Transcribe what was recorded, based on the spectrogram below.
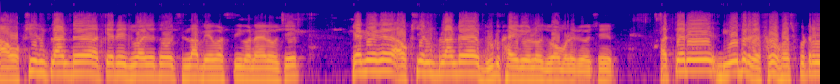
આ ઓક્સિજન પ્લાન્ટ અત્યારે જોવા જઈએ તો છેલ્લા બે વર્ષથી બનાવેલો છે. ક્યાંક ક્યાંક ઓક્સિજન પ્લાન્ટ ધૂળ ખાઈ રહેલો જોવા મળી રહ્યો છે. અત્યારે દિયોદર રેફરલ હોસ્પિટલ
